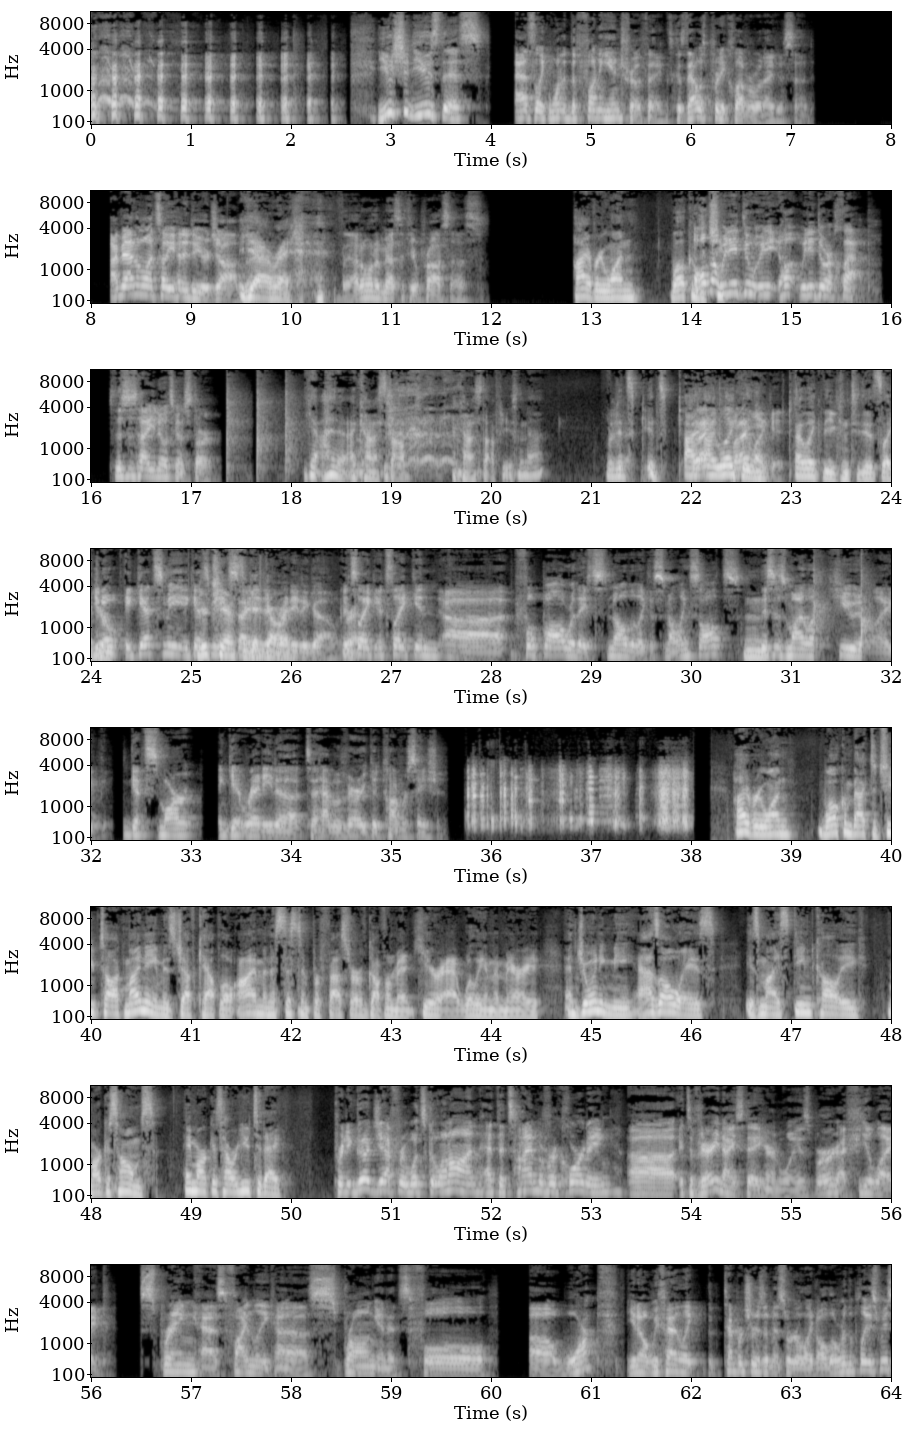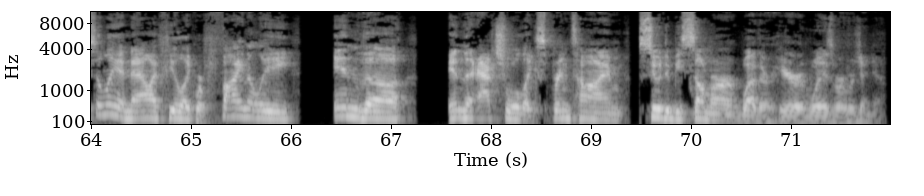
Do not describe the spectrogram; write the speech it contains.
you should use this as like one of the funny intro things because that was pretty clever what I just said. I mean, I don't want to tell you how to do your job. Yeah, right. I don't want to mess with your process. Hi, everyone. Welcome oh, Hold to on, Cheap- we didn't do we we didn't do our clap. So this is how you know it's going to start. Yeah, I, I kind of stopped. I kind of stopped using that. But it's it's. I, I- I, like that. I you- like it. I like that you can do. It's like You know, it gets me. It gets me chance to excited get and ready to go. It's Right. like it's like in uh, football where they smell the like the smelling salts. Mm. This is my like cue to like get smart and get ready to to have a very good conversation. Hi, everyone. Welcome back to Cheap Talk. My name is Jeff Kaplow. I'm an assistant professor of government here at William and Mary. And joining me, as always, is my esteemed colleague, Marcus Holmes. Hey, Marcus, how are you today? Pretty good, Jeffrey. What's going on? At the time of recording, uh, it's a very nice day here in Williamsburg. I feel like spring has finally kind of sprung in its full uh, warmth. You know, we've had like the temperatures have been sort of like all over the place recently, and now I feel like we're finally in the in the actual like springtime, soon to be summer weather here in Williamsburg, Virginia.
